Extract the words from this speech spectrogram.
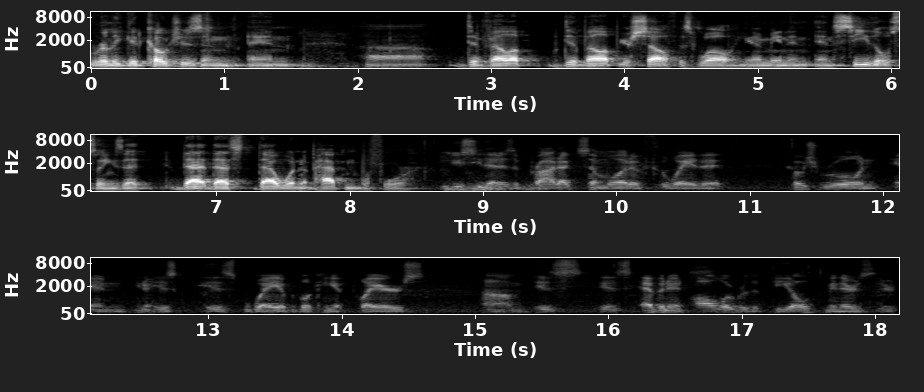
really good coaches and, and, uh, develop, develop yourself as well, you know what I mean? And, and see those things that, that, that's, that wouldn't have happened before. Do you see that as a product somewhat of the way that Coach Rhule and, and, you know, his, his way of looking at players um, is, is evident all over the field? I mean, there's, there's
